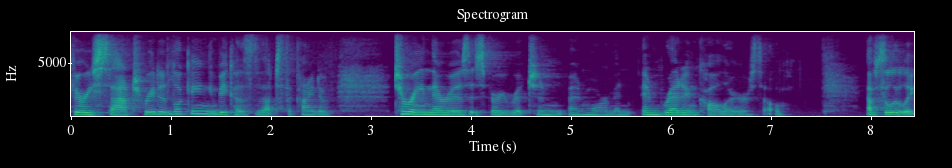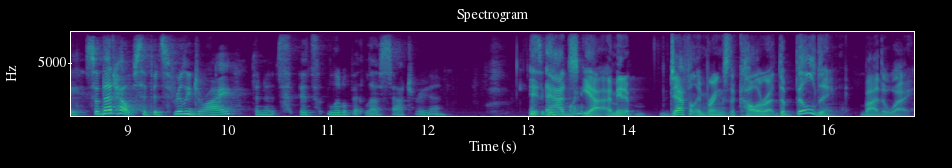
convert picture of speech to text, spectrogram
very saturated looking because that's the kind of terrain there is. It's very rich and, and warm and, and red in color. So absolutely. So that helps. If it's really dry then it's it's a little bit less saturated. That's it adds point. yeah i mean it definitely brings the color out. The building by the way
